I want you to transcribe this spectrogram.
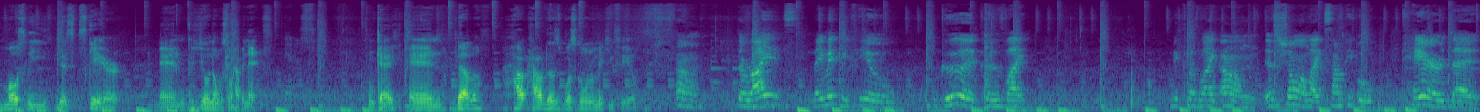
mostly just scared and because you don't know what's gonna happen next. Yes. Okay. And Bella, how how does what's going on make you feel? Um, the riots, they make me feel good because, like, because, like, um, it's showing, like, some people care that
